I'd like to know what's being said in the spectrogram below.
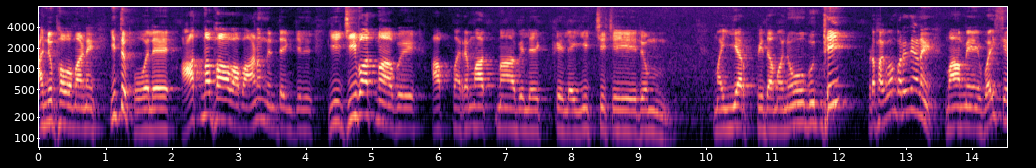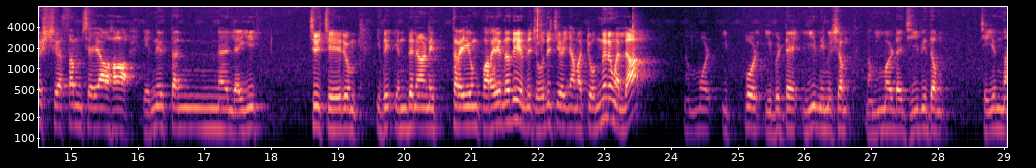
അനുഭവമാണ് ഇതുപോലെ ആത്മഭാവമാണെന്നുണ്ടെങ്കിൽ ഈ ജീവാത്മാവ് ആ പരമാത്മാവിലേക്ക് ലയിച്ചു ചേരും. മയ്യർപ്പിത മനോബുദ്ധി. ഇവിടെ ഭഗവാൻ പറയുന്നതാണ് മാമേ വൈശിഷ്യ സംശയാഹ എന്നിൽ തന്നെ ലയിച്ചു ചേരും. ഇത് എന്തിനാണ് ഇത്രയും പറയുന്നത് എന്ന് ചോദിച്ചു കഴിഞ്ഞാൽ മറ്റൊന്നിനുമല്ല. നമ്മൾ ഇപ്പോൾ ഇവിടെ ഈ നിമിഷം നമ്മുടെ ജീവിതം ചെയ്യുന്ന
